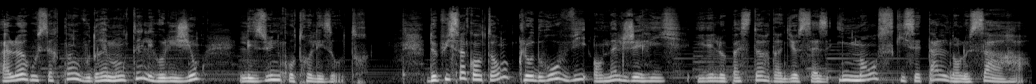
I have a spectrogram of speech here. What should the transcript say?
à l'heure où certains voudraient monter les religions les unes contre les autres. Depuis 50 ans, Claude Roux vit en Algérie. Il est le pasteur d'un diocèse immense qui s'étale dans le Sahara.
